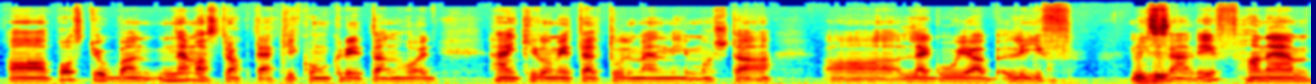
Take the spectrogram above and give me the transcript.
a posztjukban nem azt rakták ki konkrétan, hogy hány kilométert tud menni most a, a legújabb Leaf Nissan uh-huh. Leaf, hanem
